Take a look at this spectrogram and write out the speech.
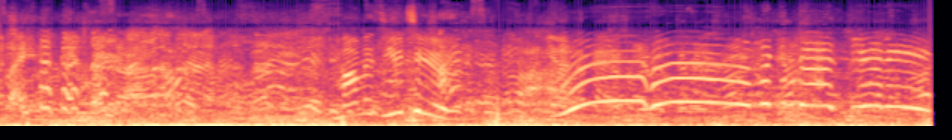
Mama's YouTube.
